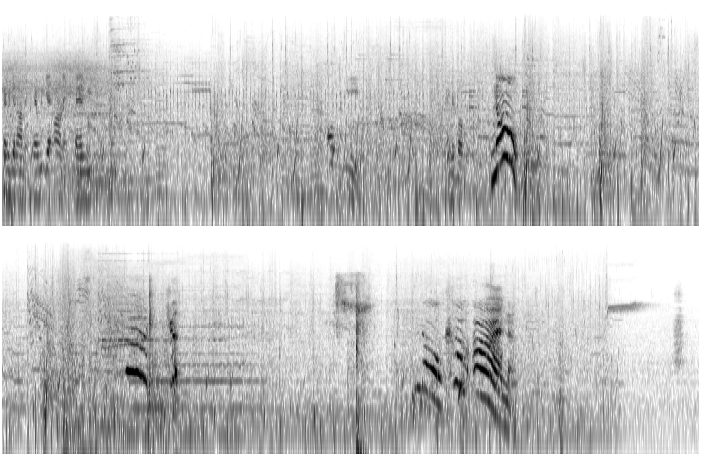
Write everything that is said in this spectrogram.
Can we get on it? Can we get on it? Can we? Oh, please. I hear bubbles. No! No, come on!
